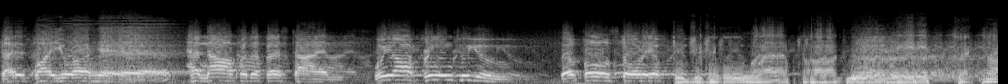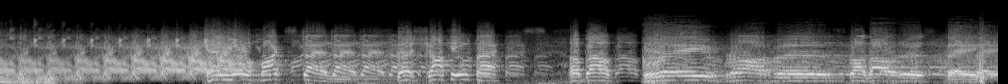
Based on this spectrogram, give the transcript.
That is why you are here. And now, for the first time, we are bringing to you the full story of digital laptop technology. Can your heart stand the shocking facts about grave robbers from outer space?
